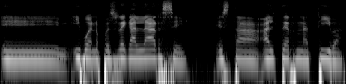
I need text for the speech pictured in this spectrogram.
eh, y bueno, pues regalarse esta alternativa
